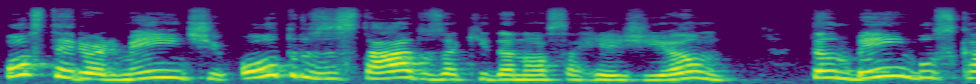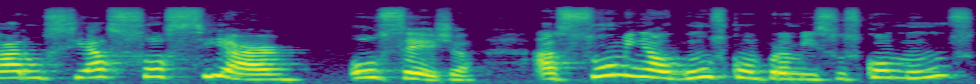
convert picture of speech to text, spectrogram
Posteriormente, outros estados aqui da nossa região também buscaram se associar, ou seja, assumem alguns compromissos comuns,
